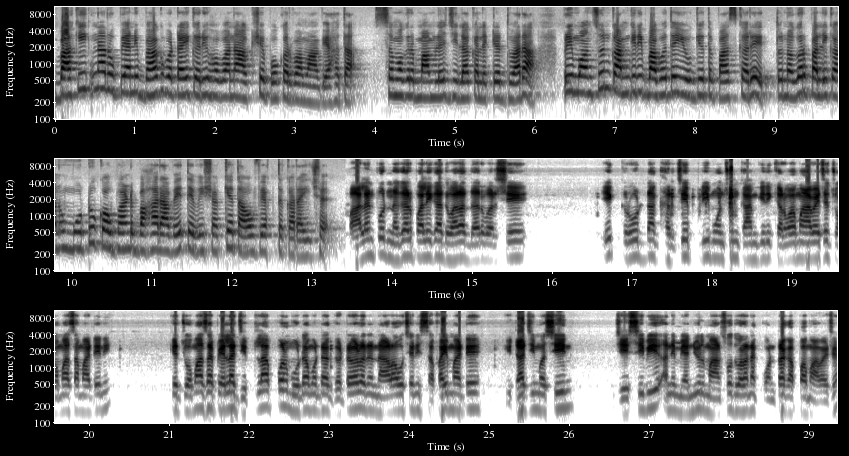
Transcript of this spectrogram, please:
બાકીના રૂપિયાની ભાગ બટાઈ કરી હોવાના આક્ષેપો કરવામાં આવ્યા હતા. સમગ્ર મામલે જિલ્લા કલેક્ટર દ્વારા પ્રી મોન્સૂન કામગીરી બાબતે યોગ્ય તપાસ કરે તો નગરપાલિકાનું મોટું કૌભાંડ બહાર આવે તેવી શક્યતાઓ વ્યક્ત કરાઈ છે. પાલનપુર નગરપાલિકા દ્વારા દર વર્ષે એક કરોડના ખર્ચે પ્રી મોન્સૂન કામગીરી કરવામાં આવે છે ચોમાસા માટેની. કે ચોમાસા પહેલાં જેટલા પણ મોટા મોટા ગટર અને નાળાઓ છે એની સફાઈ માટે હિટાચી મશીન જેસીબી અને મેન્યુઅલ માણસો દ્વારાના કોન્ટ્રાક્ટ આપવામાં આવે છે.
